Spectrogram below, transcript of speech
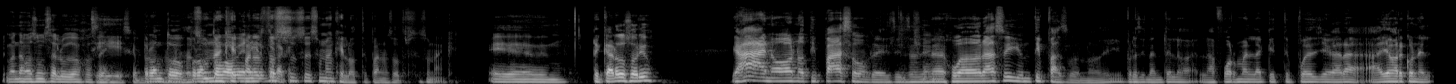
Le mandamos un saludo, José. Sí, que pronto, pronto va a venir para nosotros es un angelote, para nosotros es un ángel. Eh, Ricardo Osorio. Ah, no, no tipazo, hombre. Es un jugadorazo y un tipazo, ¿no? Impresionante la, la, forma en la que te puedes llegar a, llevar con él.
